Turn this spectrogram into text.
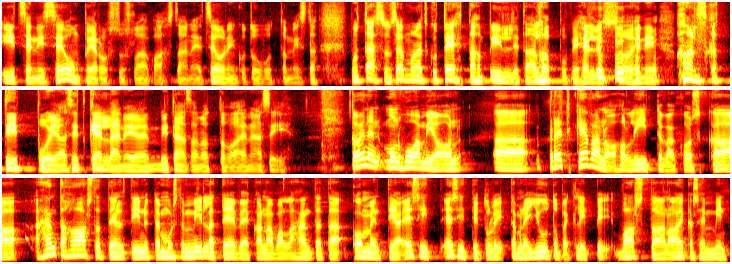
itse, niin se on perustuslain vastainen, että se on niin kuin tuvuttamista. Mutta tässä on semmoinen, että kun tehtaan pilli tai loppuvihellys soi, niin hanskat tippuu ja sitten kellään ei ole mitään sanottavaa enää siihen. Toinen mun huomio on äh, Brett Kevanohon liittyvä, koska häntä haastateltiin, nyt en muista millä TV-kanavalla hän tätä kommenttia esit, esitti, tuli tämmöinen YouTube-klippi vastaan aikaisemmin.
